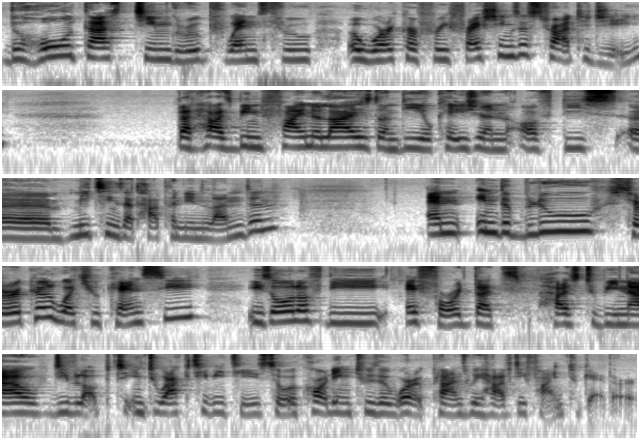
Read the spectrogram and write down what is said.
the whole task team group went through a work of refreshing the strategy that has been finalized on the occasion of these uh, meetings that happened in London. And in the blue circle, what you can see is all of the effort that has to be now developed into activities, so according to the work plans we have defined together.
